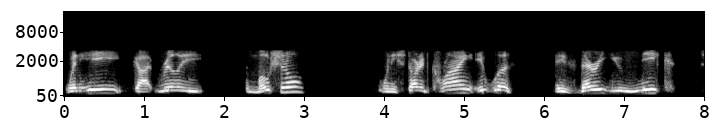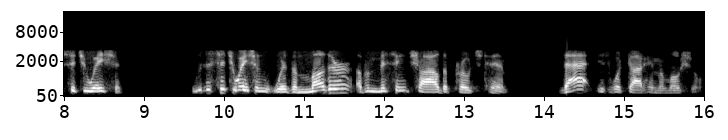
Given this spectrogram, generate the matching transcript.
when he got really emotional, when he started crying, it was a very unique situation. It was a situation where the mother of a missing child approached him. That is what got him emotional.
